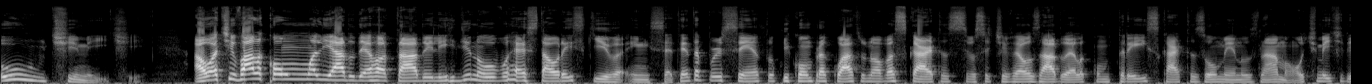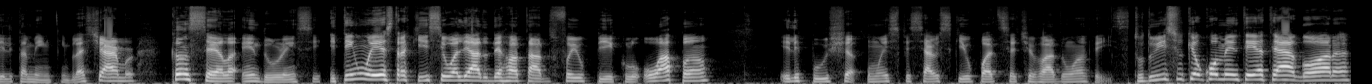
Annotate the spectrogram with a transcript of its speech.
ultimate. Ao ativá-la com um aliado derrotado, ele de novo restaura a esquiva em 70% e compra 4 novas cartas se você tiver usado ela com 3 cartas ou menos na mão. O ultimate dele também tem Blast Armor, cancela Endurance. E tem um extra aqui, se o aliado derrotado foi o Piccolo ou a Pan, ele puxa uma especial skill, pode ser ativado uma vez. Tudo isso que eu comentei até agora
